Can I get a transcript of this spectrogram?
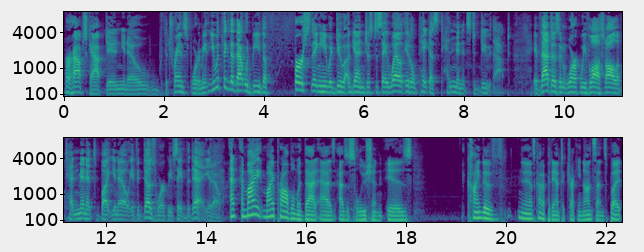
perhaps, Captain, you know, the transporter. I mean, you would think that that would be the first thing he would do, again, just to say, well, it'll take us 10 minutes to do that. If that doesn't work, we've lost all of 10 minutes, but, you know, if it does work, we've saved the day, you know. And and my my problem with that as as a solution is kind of yeah, it's kind of pedantic trekkie nonsense, but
